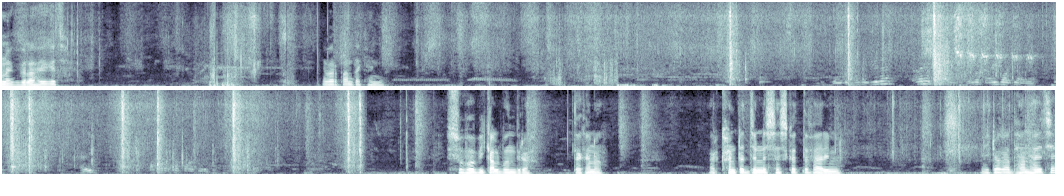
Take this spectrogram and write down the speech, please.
অনেক বেলা হয়ে গেছে। এবার পান্তা খেয়ে নি। শুভ বিকাল বন্ধুরা দেখানো আর খানটার জন্য শেষ করতে পারিনি। এই টাকা ধান হয়েছে।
